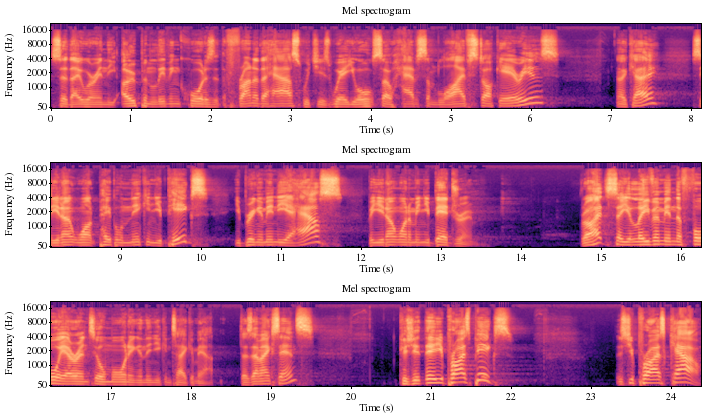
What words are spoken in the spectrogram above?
so they were in the open living quarters at the front of the house, which is where you also have some livestock areas. Okay? So you don't want people nicking your pigs, you bring them into your house, but you don't want them in your bedroom. Right? So you leave them in the foyer until morning and then you can take them out. Does that make sense? Because they're your prize pigs. It's your prize cow.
